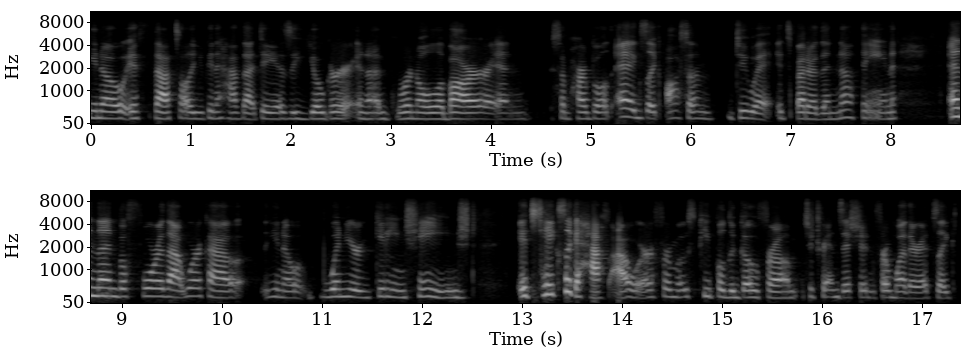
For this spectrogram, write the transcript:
You know if that's all you can have that day is a yogurt and a granola bar and some hard boiled eggs like awesome do it. It's better than nothing. And then before that workout you know when you're getting changed it takes like a half hour for most people to go from to transition from whether it's like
